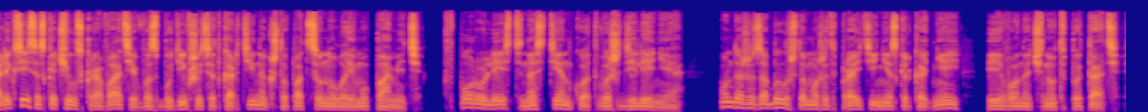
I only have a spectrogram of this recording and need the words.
Алексей соскочил с кровати, возбудившись от картинок, что подсунула ему память. Впору лезть на стенку от вожделения. Он даже забыл, что может пройти несколько дней, и его начнут пытать.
